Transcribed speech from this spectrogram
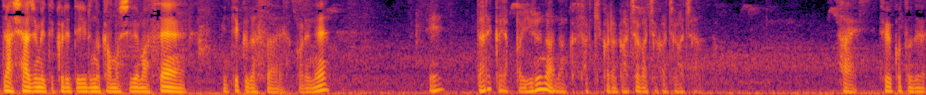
出し始めてくれているのかもしれません。見てください。これね。え？誰かやっぱいるな？なんかさっきからガチャガチャガチャガチャ。はい。ということで、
